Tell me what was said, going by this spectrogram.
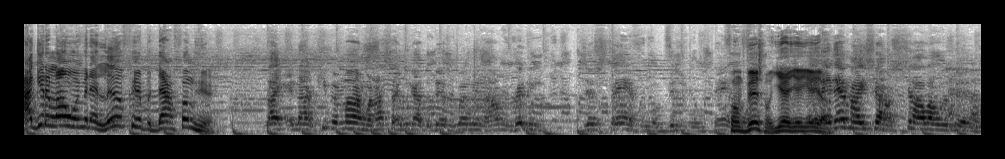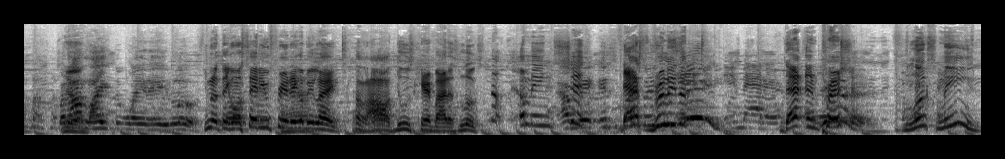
I get along with women that live here but not from here. Like, and now keep in mind when I say we got the best women, I'm really just saying from a visual standpoint. From visual, yeah, yeah, yeah, And yeah. that might sound shallow as hell, but Yeah. I like the way they look. You know what they gonna say to you, friend? They gonna be like, oh, all dudes care about his looks. No, I mean, I mean, shit. it's that's really the. It matters. that impression. Looks mean.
